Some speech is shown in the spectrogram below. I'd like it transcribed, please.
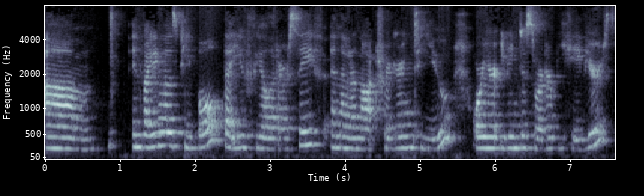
um, inviting those people that you feel that are safe and that are not triggering to you or your eating disorder behaviors.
